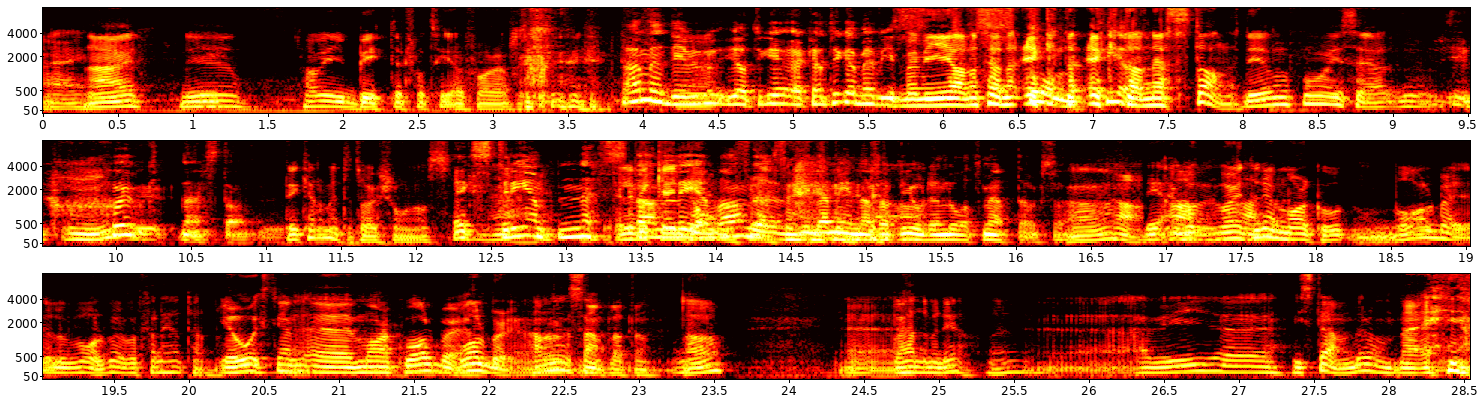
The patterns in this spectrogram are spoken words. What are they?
Nej. Nej, det har vi ju bittert fått erfara. Nej, men det, är- jag, tycker, jag kan tycka med viss Men vi är gärna säga äkta, stolthet. äkta nästan. Det får man ju säga. Sjukt nästan. Det kan de inte ta ifrån oss. Extremt Eller nästan vilka är de levande förresten? vill jag minnas att vi gjorde en låt som hette också. Ja, det är Var, var inte det Mark Wahlberg, eller Wahlberg, vad fan heter han? Jo, extremt. Eh, Mark Wahlberg. Wahlberg, ja. Han har samplat den. Ja. Vad hände med det? Nej. Eh, vi, eh, vi stämde dem. Nej, jag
